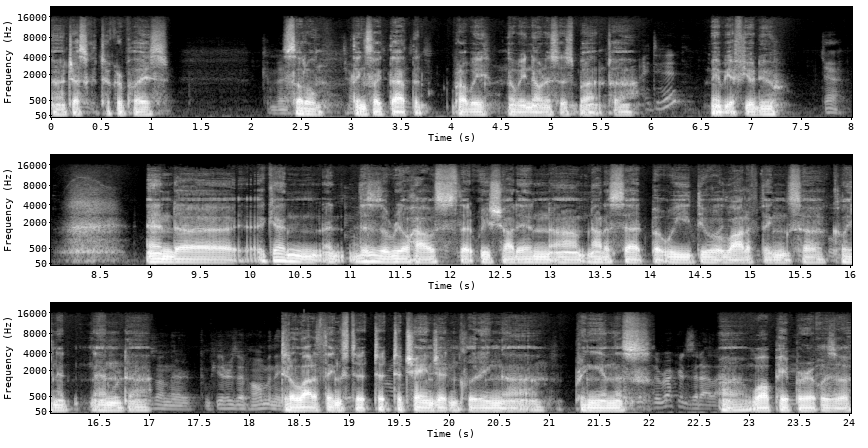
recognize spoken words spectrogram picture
uh, Jessica took her place. Subtle things like that that probably nobody notices, but uh, maybe a few do. And uh, again, uh, this is a real house that we shot in, um, not a set, but we do a lot of things, uh, clean it, and uh, did a lot of things to, to, to change it, including uh, bringing in this uh, wallpaper. It was a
